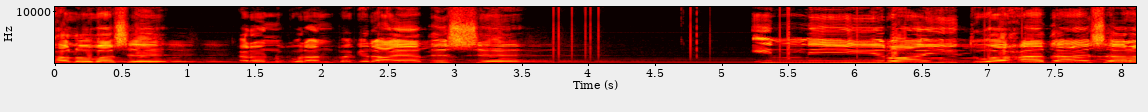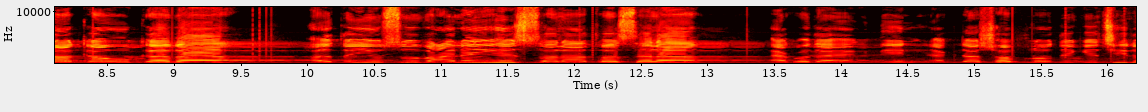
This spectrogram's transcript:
ভালোবাসে, কারণ কোরআন পাকের আয়াত এসছে, ইন্নি রাইতু আহাদা আশারা কাউকাবা। হযরত ইউসুফ আলাইহিস সালাতু ওয়াস সালাম একদা একদিন একটা স্বপ্ন দেখেছিল।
